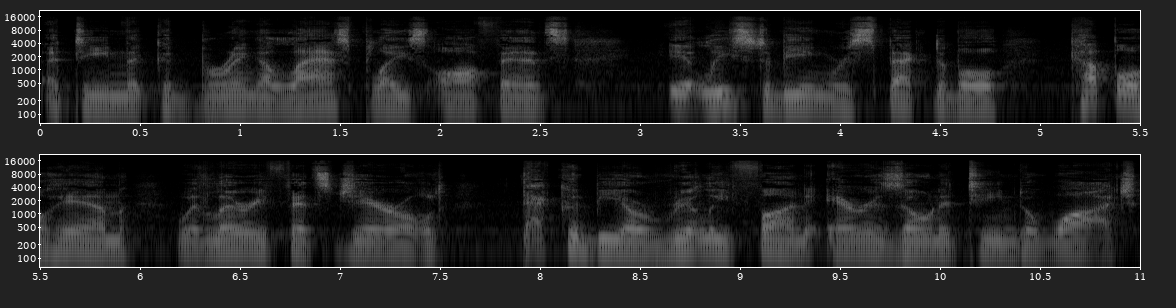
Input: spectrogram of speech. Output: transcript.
A team that could bring a last place offense at least to being respectable couple him with Larry Fitzgerald, that could be a really fun Arizona team to watch.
